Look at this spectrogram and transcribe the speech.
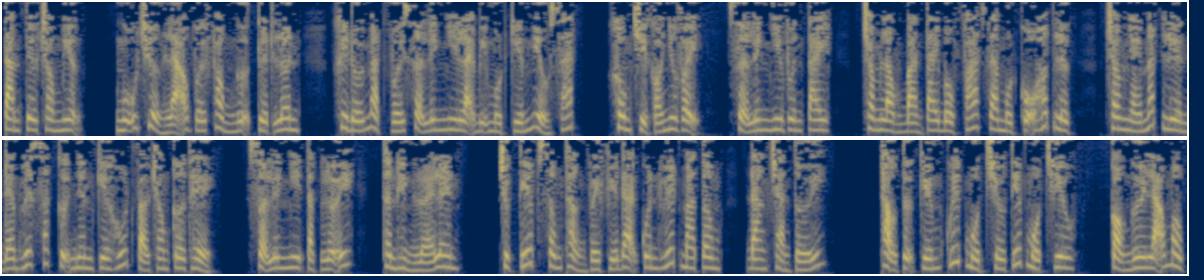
Tam tiêu trong miệng, ngũ trưởng lão với phòng ngự tuyệt luân, khi đối mặt với sở linh nhi lại bị một kiếm miểu sát. Không chỉ có như vậy, sở linh nhi vươn tay, trong lòng bàn tay bộc phát ra một cỗ hấp lực, trong nháy mắt liền đem huyết sắc cự nhân kia hút vào trong cơ thể sợ linh nhi tặc lưỡi, thân hình lóe lên, trực tiếp xông thẳng về phía đại quân huyết ma tông đang tràn tới. Thảo tự kiếm quyết một chiêu tiếp một chiêu, cỏ ngươi lão mộc,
